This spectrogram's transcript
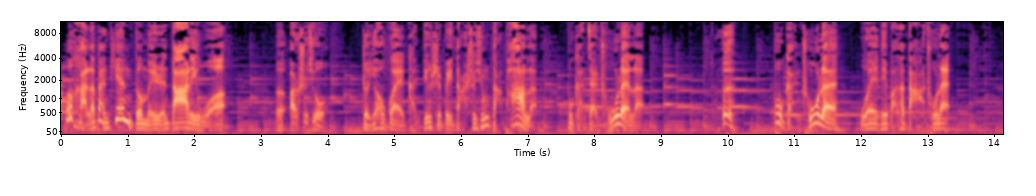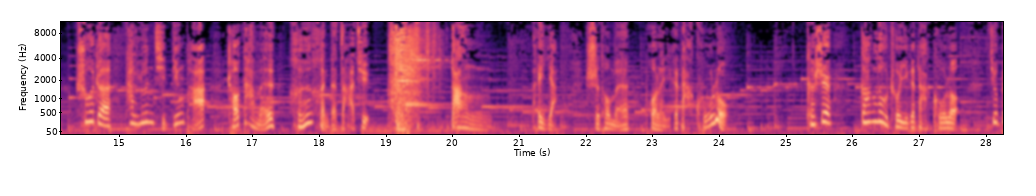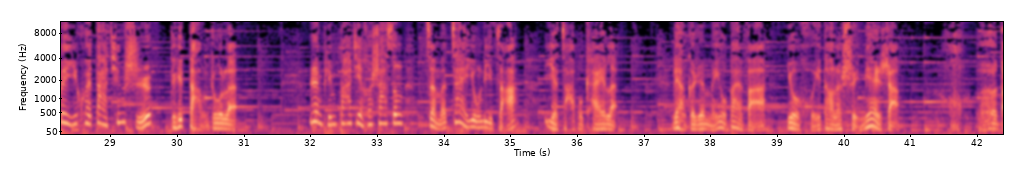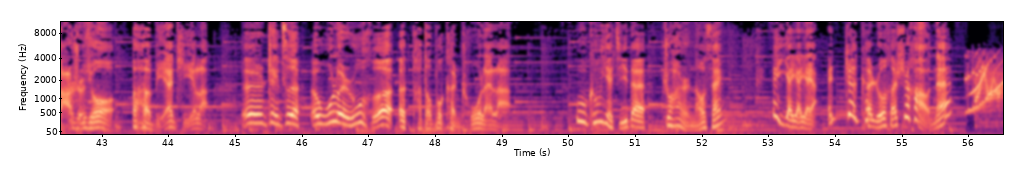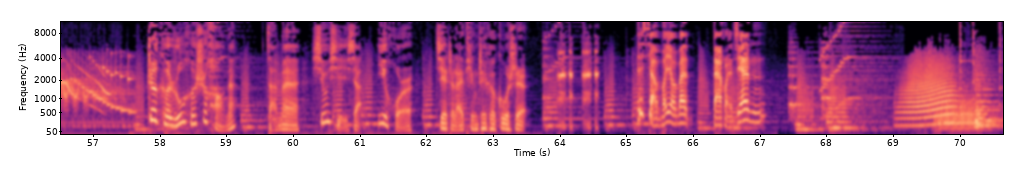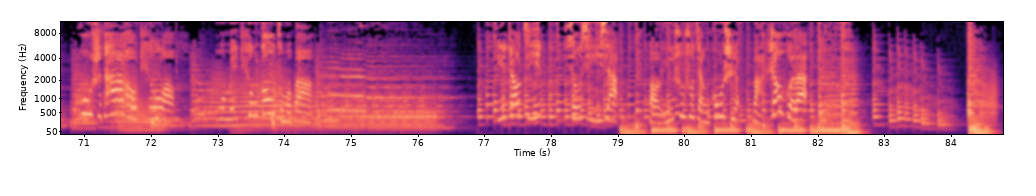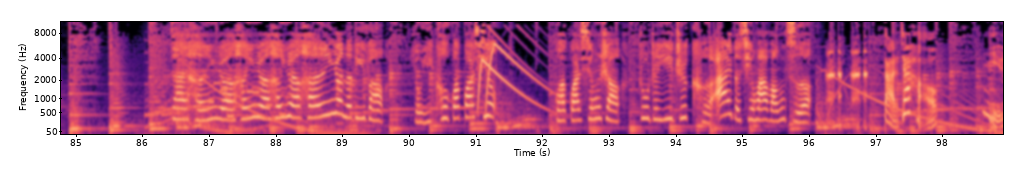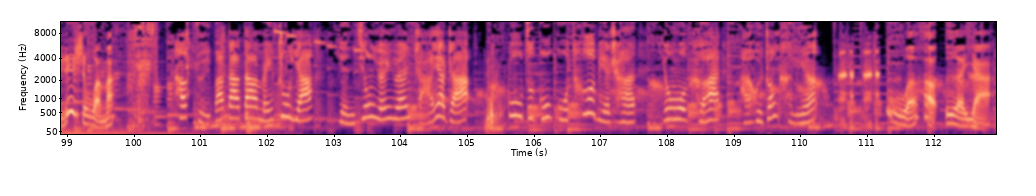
我 喊了半天都没人搭理我。呃，二师兄，这妖怪肯定是被大师兄打怕了，不敢再出来了。哼，不敢出来，我也得把他打出来。说着，他抡起钉耙朝大门狠狠的砸去。当！哎呀，石头门破了一个大窟窿。可是，刚露出一个大窟窿，就被一块大青石给挡住了。任凭八戒和沙僧怎么再用力砸，也砸不开了。两个人没有办法，又回到了水面上。呃，大师兄，呃，别提了，呃，这次无论如何，呃，他都不肯出来了。悟空也急得抓耳挠腮。哎呀呀呀呀，这可如何是好呢？这可如何是好呢？咱们休息一下，一会儿接着来听这个故事。小朋友们，待会儿见。故事太好听了，我没听够怎么办？别着急，休息一下。宝林叔叔讲故事，马上回来。在很远很远很远很远的地方，有一颗呱呱星。呱呱星上住着一只可爱的青蛙王子。大家好，你认识我吗？他嘴巴大大没蛀牙，眼睛圆圆眨呀眨，肚子鼓鼓特别馋，幽默可爱，还会装可怜。我好饿呀！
